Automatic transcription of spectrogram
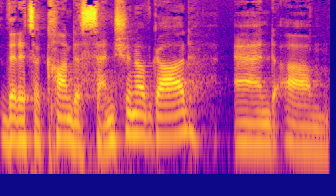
that it's a condescension of God and um,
